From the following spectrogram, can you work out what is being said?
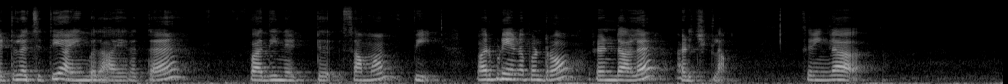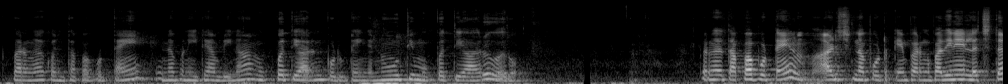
எட்டு லட்சத்தி ஐம்பதாயிரத்தை பதினெட்டு சமம் பி மறுபடியும் என்ன பண்ணுறோம் ரெண்டால் அடிச்சுக்கலாம். சரிங்களா? பாருங்கள் கொஞ்சம் தப்பாக போட்டேன். என்ன பண்ணிட்டேன் அப்படின்னா முப்பத்தி ஆறுன்னு போட்டுக்கிட்டேன். இங்கே நூற்றி முப்பத்தி ஆறு வரும். பாருங்கள் தப்பாக போட்டேன். அடிச்சுட்டு நான் போட்டிருக்கேன். பாருங்கள் பதினேழு லட்சத்தை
